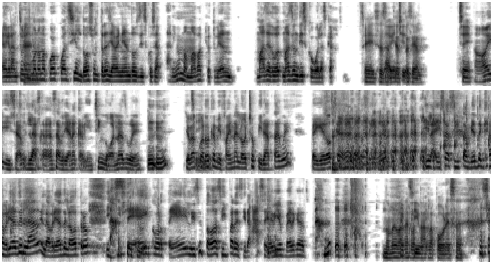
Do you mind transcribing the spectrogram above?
El Gran Turismo, Ah. no me acuerdo cuál, si el 2 o el 3 ya venían dos discos. O sea, a mí me mamaba que tuvieran más de, do- más de un disco, güey, las cajas. Sí, se sentía chido. especial. Sí. No, y, las cajas abrían acá bien chingonas, güey. Yo me Sí, acuerdo güey. que mi Final 8 pirata, güey, pegué dos cajitas así, güey. Y la hice así también, de que abrías de un lado y la abrías del otro. Y quité y corté y le hice todo así para decir, ah, se ve bien vergas. No me va a derrotar la pobreza. Sí,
